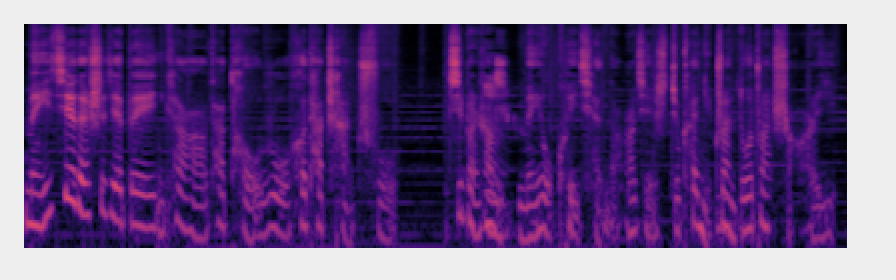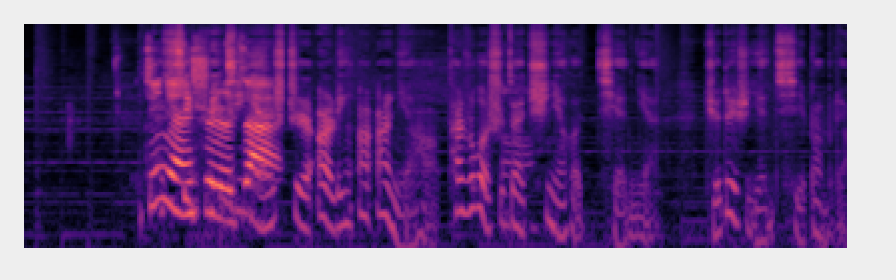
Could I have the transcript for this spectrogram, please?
每一届的世界杯，你看啊，它投入和它产出基本上是没有亏钱的，而且是就看你赚多赚少而已。今年是今年是二零二二年哈，他如果是在去年和前年，绝对是延期办不了，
